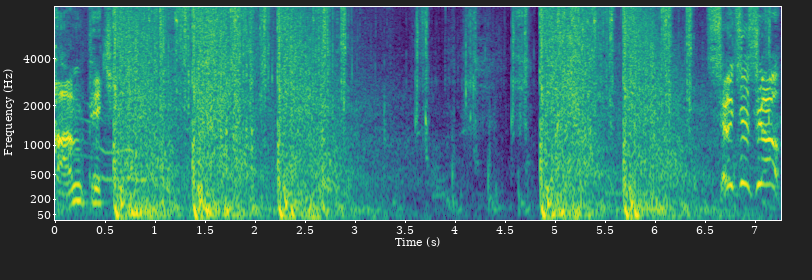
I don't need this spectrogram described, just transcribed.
完璧。集中しろ。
